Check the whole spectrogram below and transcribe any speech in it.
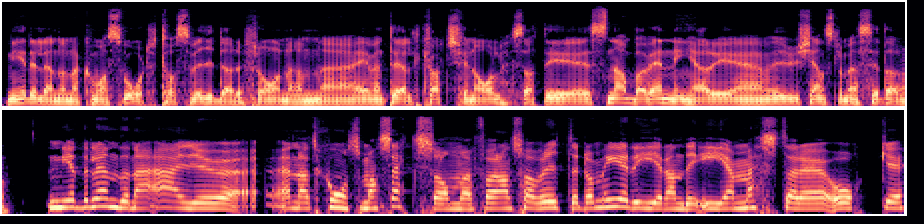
Nederländerna kommer ha svårt att ta sig vidare från en uh, eventuell kvartsfinal. Så att det är snabba vändningar i, känslomässigt där. Nederländerna är ju en nation som har sett som förhandsfavoriter. De är regerande EM-mästare och eh,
